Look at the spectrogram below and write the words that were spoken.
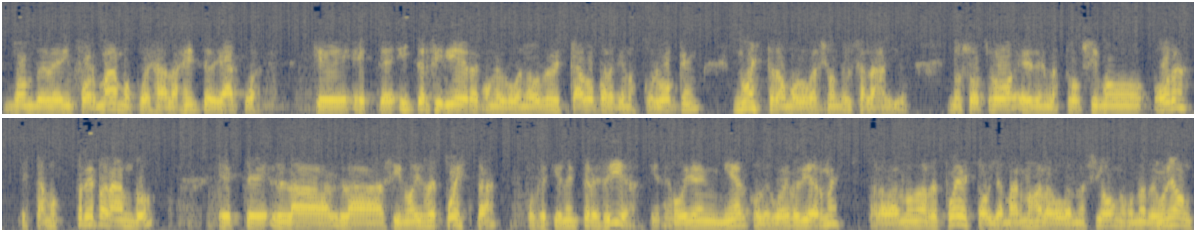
donde le informamos pues a la gente de Aqua que este, interfiriera con el gobernador del estado para que nos coloquen nuestra homologación del salario. Nosotros eh, en las próximas horas estamos preparando este, la, la, si no hay respuesta, porque tienen tres días, tienen hoy en miércoles, jueves, viernes, para darnos una respuesta o llamarnos a la gobernación a una reunión.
